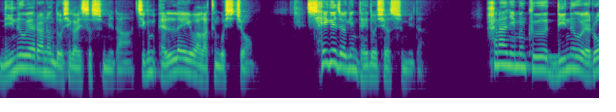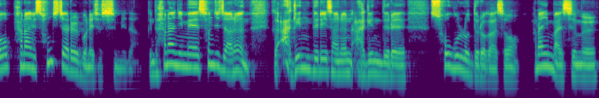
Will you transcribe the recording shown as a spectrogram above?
니느웨라는 도시가 있었습니다. 지금 LA와 같은 곳이죠. 세계적인 대도시였습니다. 하나님은 그 니느웨로 하나님의 선지자를 보내셨습니다. 근데 하나님의 선지자는 그 악인들이 사는 악인들의 소굴로 들어가서 하나님 말씀을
